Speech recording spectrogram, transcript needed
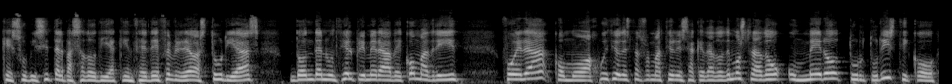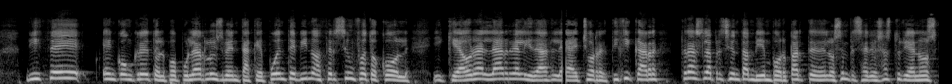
que su visita el pasado día 15 de febrero a Asturias, donde anunció el primer AVE con Madrid, fuera, como a juicio de estas formaciones ha quedado demostrado, un mero tour turístico. Dice en concreto el popular Luis Venta que Puente vino a hacerse un fotocall y que ahora la realidad realidad le ha hecho rectificar tras la presión también por parte de los empresarios asturianos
